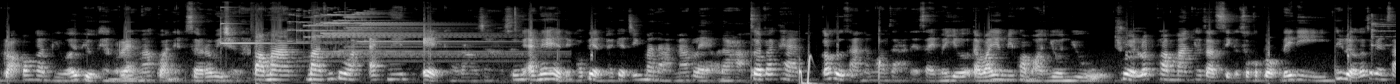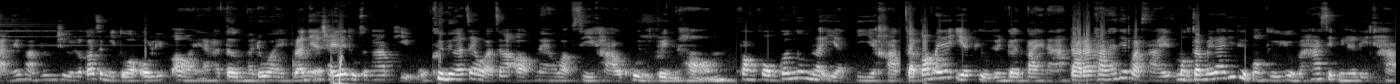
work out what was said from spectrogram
เกราะป้องกันผิวให้ผิวแข็งแรงมากกว่าเนี่ยเซราวีชนะต่อมามาที่ตัว Acne Aid ของเราจ้ะซึ่ง Acne Aid เนี่ยเขาเปลี่ยนแพคเกจจิ้งมานานมากแล้วนะคะ Surfactant ก็คือสารทำความสะอาดเนี่ยใส่มาเยอะ แต่ว่ายังมีความอ่อนโยนอยู่ ช่วยลดความมันขจัดสิ่งสกปรกได้ดี ที่เหลือก็จะเป็นสารให้ความชุ่มชื้นแล้วก็จะมีตัวโอลิฟออยล์นะคะเติมมาด้วยแล้วเนี้ยใช้ได้ทุกสภาพผิว คือเนื้อเจลอะจะออกแนวแบบสีขาวขุ่นกลิ่นหอมฟองโฟมก็นุ่มละเอียดดีค่ะ แต่ก็ไม่ได้เอียดผิวจนเกินไปนะ แต่ราคาถ้าเทียบกับไซส์มองจะไม่ได้ที่ถือมองถืออยู่มา 50มิลลิลิตรค่ะ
